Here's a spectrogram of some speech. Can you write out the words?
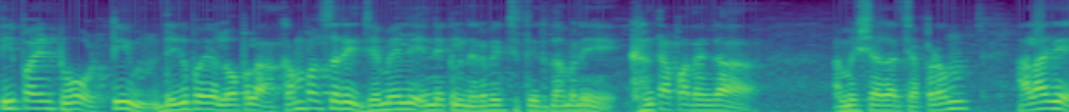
టీ పాయింట్ ఓ టీం దిగిపోయే లోపల కంపల్సరీ జమేలీ ఎన్నికలు నిర్వహించి తీరుతామని ఘంటాపదంగా అమిత్ షా గారు చెప్పడం. అలాగే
